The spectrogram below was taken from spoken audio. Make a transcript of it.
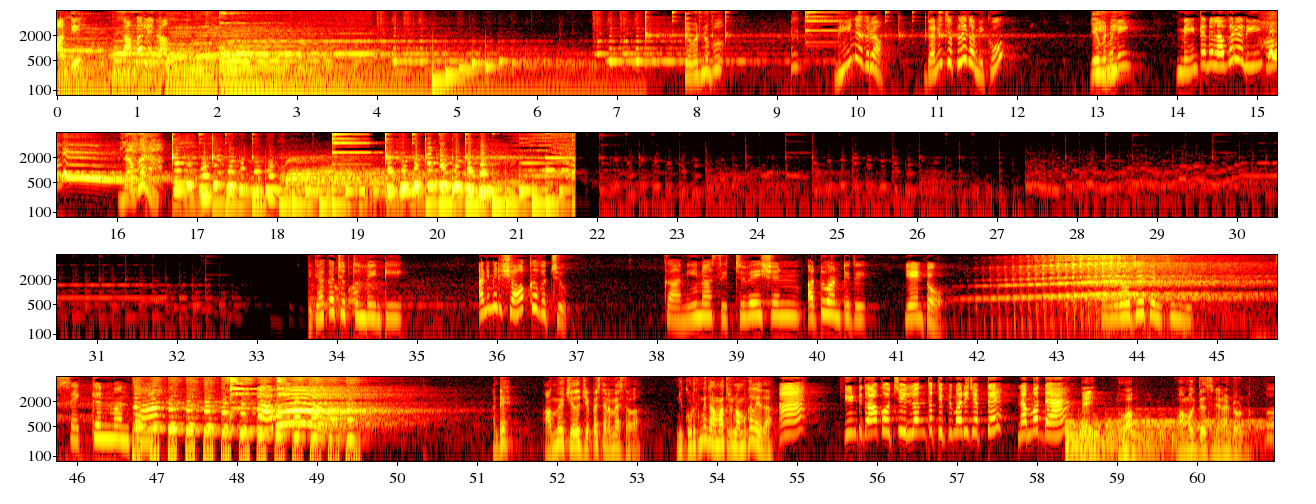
ఆంటీ సాంబార్ లేదా? ఎవరు నువ్వు? నేనెవరా? గని చెప్పలేదా మీకు? ఏమని? నేను తన లవ్వరని లవరా జరిగాక చెప్తుందేంటి? అని మీరు షాక్ అవ్వచ్చు. కానీ నా సిచ్యువేషన్ అటువంటిది. ఏంటో? ఈరోజే తెలిసింది. Second month. అంటే ఆ అమ్మాయి వచ్చి ఏదో చెప్పేస్తే నమ్మేస్తావా? నీ కొడుకు మీద ఆ మాత్రం నమ్మకం లేదా? ఇంటి దాకా వచ్చి ఇల్లంతా తిప్పి మరీ చెప్తే నమ్మొద్దా? ఏయ్ నువ్వు ఆపు. మా అమ్మకి తెలిసిన ఎలాంటి ఉన్నావు.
